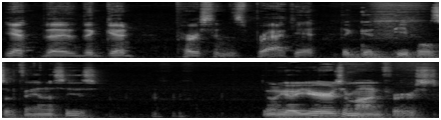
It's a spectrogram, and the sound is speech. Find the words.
yep. The the good person's bracket. The good peoples of fantasies. You want to go yours or mine first?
